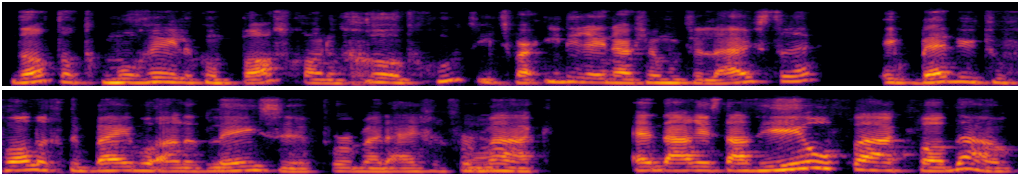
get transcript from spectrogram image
dat dat morele kompas, gewoon een groot goed, iets waar iedereen naar zou moeten luisteren. Ik ben nu toevallig de Bijbel aan het lezen voor mijn eigen vermaak. En daarin staat heel vaak van, nou,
